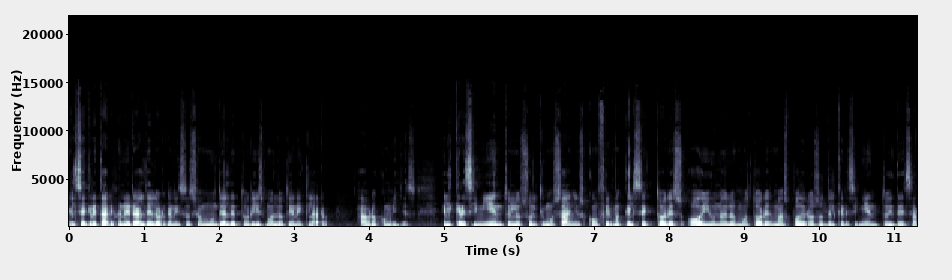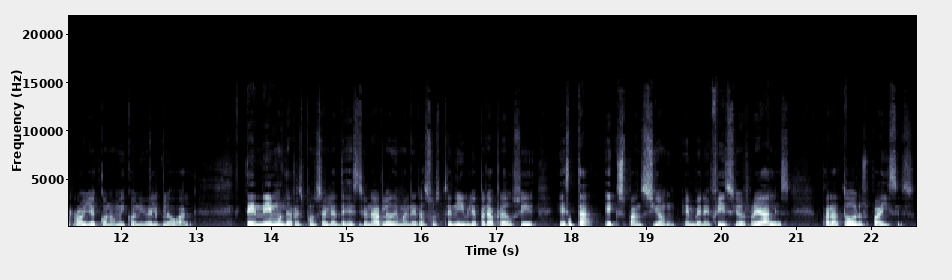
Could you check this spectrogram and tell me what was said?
El secretario general de la Organización Mundial de Turismo lo tiene claro abro comillas. El crecimiento en los últimos años confirma que el sector es hoy uno de los motores más poderosos del crecimiento y desarrollo económico a nivel global. Tenemos la responsabilidad de gestionarlo de manera sostenible para producir esta expansión en beneficios reales para todos los países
